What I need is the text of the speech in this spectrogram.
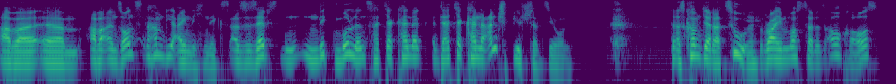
Aber, ähm, aber ansonsten haben die eigentlich nichts. Also selbst Nick Mullins hat ja keine, der hat ja keine Anspielstation. Das kommt ja dazu. Mhm. Raheem Mostert ist auch raus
